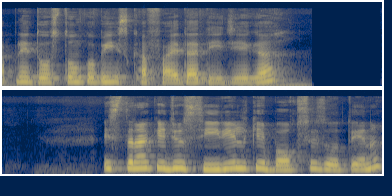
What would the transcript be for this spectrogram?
अपने दोस्तों को भी इसका फ़ायदा दीजिएगा। इस तरह के जो सीरियल के बॉक्सेस होते हैं ना,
